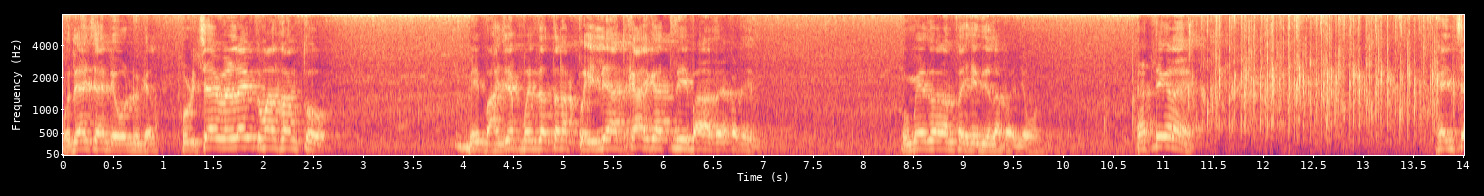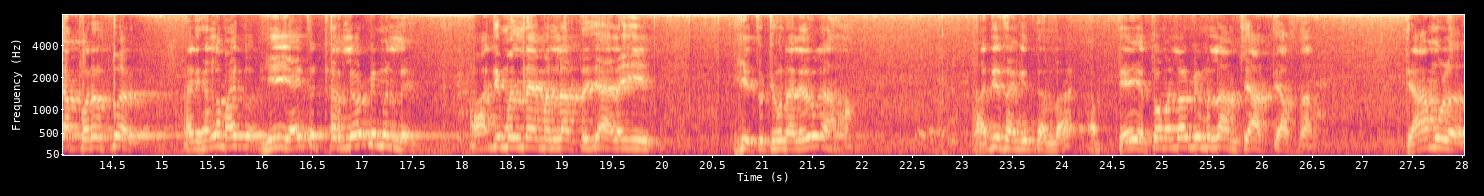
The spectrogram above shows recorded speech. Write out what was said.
उद्याच्या निवडणुकीला. पुढच्या वेळेलाही तुम्हाला सांगतो. मी भाजपमध्ये जाताना पहिली आत काय घातली बाळासाहेब पटेल? उमेदवार आमचा हे दिला पाहिजे म्हणून. घातली का नाही? ह्यांच्या परस्पर आणि ह्यांना माहीत नव्हतं. ही यायचं ठरल्यावर मी म्हणलंय. आधी म्हणलं नाही म्हणलं असतं जायला ही हे तू ठेवून आले बघा. आधी सांगितलं त्यांना ते येतो म्हणल्यावर मी म्हणलं आमचे आत्ते असणार. त्यामुळं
